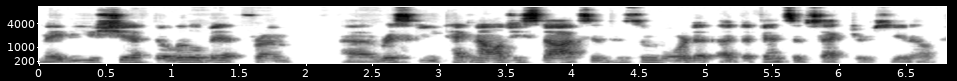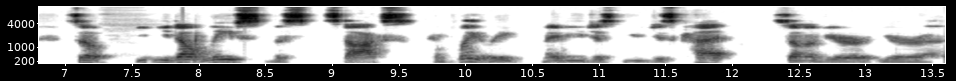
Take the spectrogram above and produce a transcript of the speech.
maybe you shift a little bit from uh, risky technology stocks into some more de- uh, defensive sectors, you know. So you, you don't leave the stocks completely. Maybe you just, you just cut some of your, your, uh,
